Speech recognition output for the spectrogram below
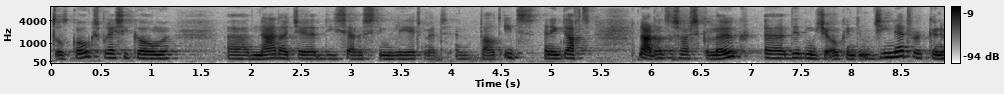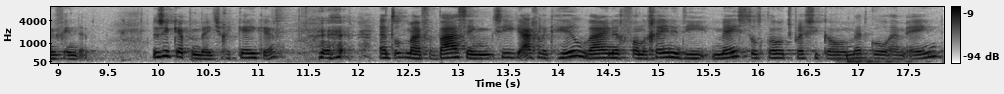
tot co-expressie komen nadat je die cellen stimuleert met een bepaald iets. En ik dacht, nou dat is hartstikke leuk, dit moet je ook in het G-network kunnen vinden. Dus ik heb een beetje gekeken en tot mijn verbazing zie ik eigenlijk heel weinig van degenen die meest tot co-expressie komen met Goal M1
